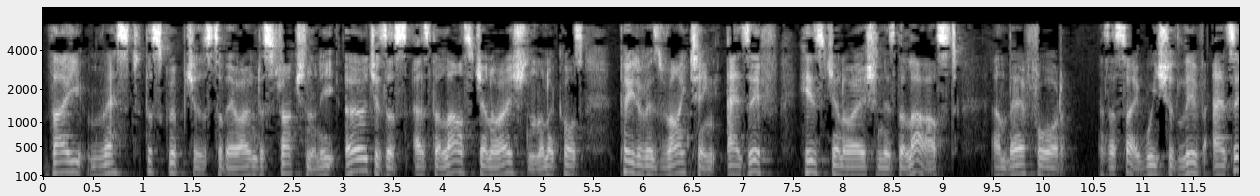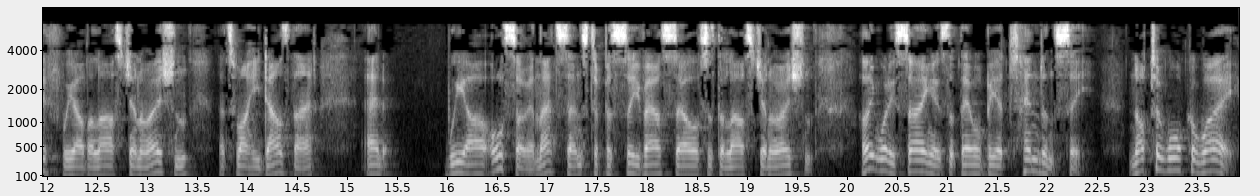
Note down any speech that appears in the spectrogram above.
they wrest the scriptures to their own destruction. And he urges us as the last generation, and of course, Peter is writing as if his generation is the last, and therefore, as I say, we should live as if we are the last generation. That's why he does that. And we are also, in that sense, to perceive ourselves as the last generation. I think what he's saying is that there will be a tendency not to walk away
